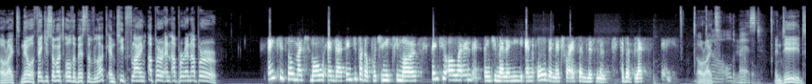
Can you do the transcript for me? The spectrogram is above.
All right, Neo, thank you so much. All the best of luck and keep flying upper and upper and upper. Thank you so much, Mo, and uh, thank you for the opportunity, Mo. Thank you, Owen. Thank you, Melanie, and all the Metro FM listeners. Have a blessed day. All right. Oh, all the best. Indeed.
